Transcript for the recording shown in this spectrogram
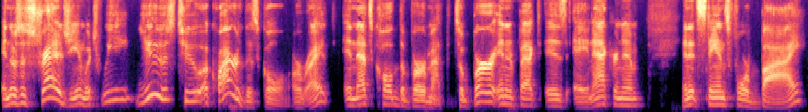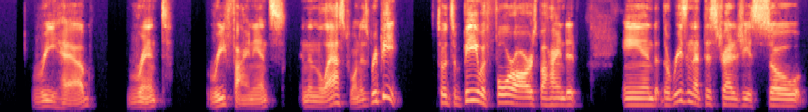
And there's a strategy in which we use to acquire this goal, all right? And that's called the BRRRR method. So BRRRR, in effect, is a, an acronym and it stands for buy, rehab, rent, refinance, and then the last one is repeat. So it's a B with four R's behind it. And the reason that this strategy is so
